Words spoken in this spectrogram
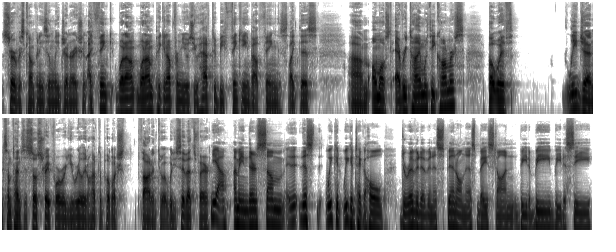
service companies and lead generation, I think what I'm what I'm picking up from you is you have to be thinking about things like this um, almost every time with e-commerce, but with lead gen, sometimes it's so straightforward you really don't have to put much thought into it. Would you say that's fair? Yeah, I mean, there's some this we could we could take a whole derivative and a spin on this based on B two B, B two C,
